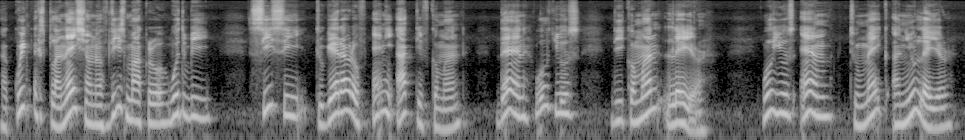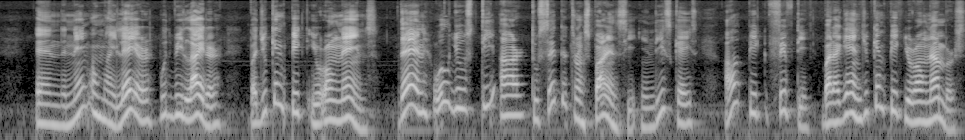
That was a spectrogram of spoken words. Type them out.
A quick explanation of this macro would be CC to get out of any active command, then we'll use the command layer we'll use M to make a new layer and the name of my layer would be lighter but you can pick your own names. Then we'll use TR to set the transparency. In this case, I'll pick 50, but again, you can pick your own numbers.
